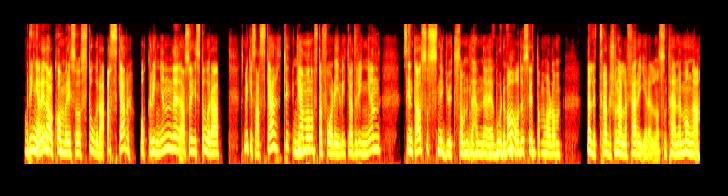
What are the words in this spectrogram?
Okay. Ringar idag kommer i så stora askar och ringen, alltså i stora smyckesaskar tycker mm. jag man ofta får det i, vilket gör att ringen ser inte alls så snygg ut som den eh, borde vara och dessutom har de väldigt traditionella färger eller något sånt här när många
